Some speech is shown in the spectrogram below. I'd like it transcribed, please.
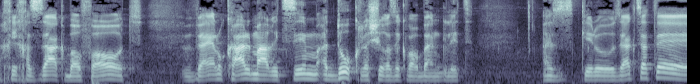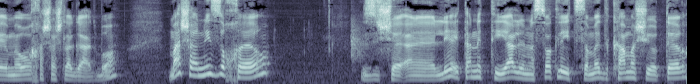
הכי חזק בהופעות, והיה לו קהל מעריצים אדוק לשיר הזה כבר באנגלית. אז כאילו, זה היה קצת אה, מעורר חשש לגעת בו. מה שאני זוכר, זה שלי הייתה נטייה לנסות להיצמד כמה שיותר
